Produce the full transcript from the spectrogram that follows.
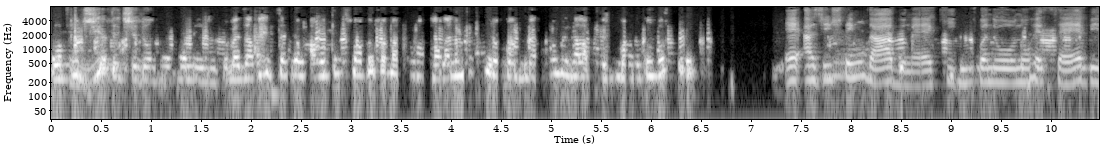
Ela podia ter tido um tratamento, mas ela recebeu algo só para tomar. Ela não recebeu combinação, mas ela foi embora com você. É, a gente tem um dado, né, que quando não recebe,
